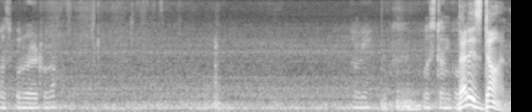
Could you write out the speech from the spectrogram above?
right होगा okay. That is done.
